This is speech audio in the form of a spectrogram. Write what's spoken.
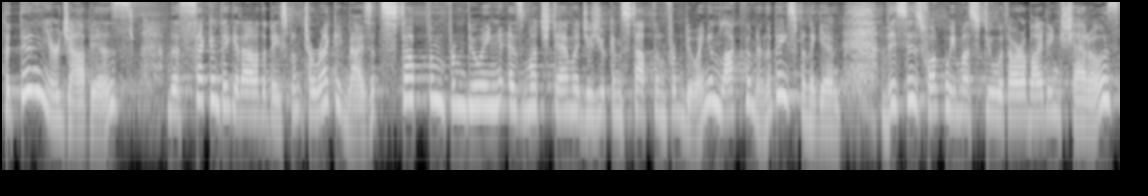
But then your job is, the second they get out of the basement, to recognize it, stop them from doing as much damage as you can stop them from doing, and lock them in the basement again. This is what we must do with our abiding shadows.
